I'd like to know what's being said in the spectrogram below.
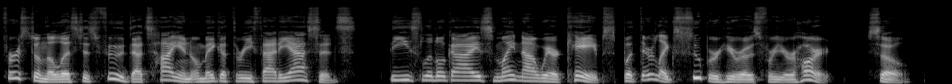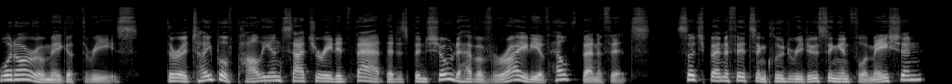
First on the list is food that's high in omega 3 fatty acids. These little guys might not wear capes, but they're like superheroes for your heart. So, what are omega 3s? They're a type of polyunsaturated fat that has been shown to have a variety of health benefits. Such benefits include reducing inflammation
